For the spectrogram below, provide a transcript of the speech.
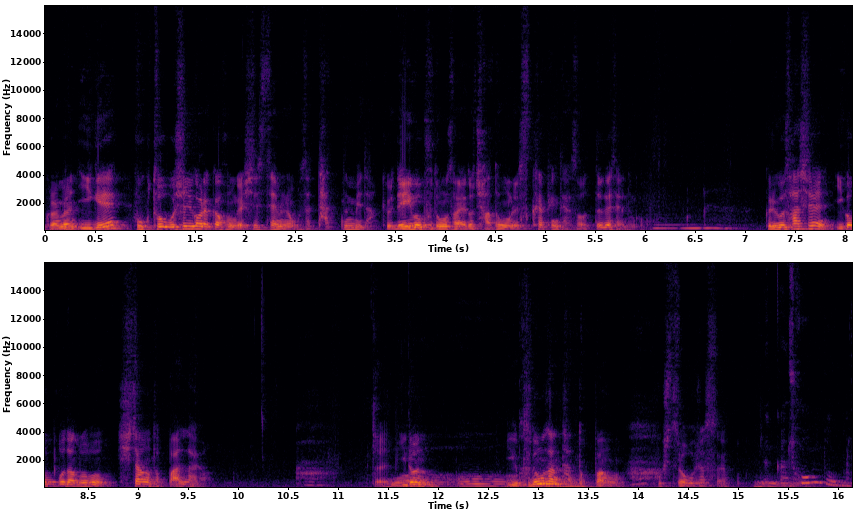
그러면 이게 국토부 실거래가 공개 시스템이라는 곳에 다 뜹니다. 그리고 네이버 부동산에도 자동으로 스크래핑 돼서 뜨게 되는 거고. 그리고 사실 이것보다도 시장은 더 빨라요. 자, 이런 오. 이게 부동산 단톡방 혹시 들어보셨어요? 약간 처음 들어보네.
